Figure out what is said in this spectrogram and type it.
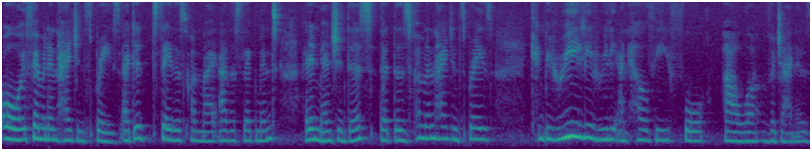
or feminine hygiene sprays. I did say this on my other segment. I didn't mention this that those feminine hygiene sprays can be really, really unhealthy for our vaginas.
